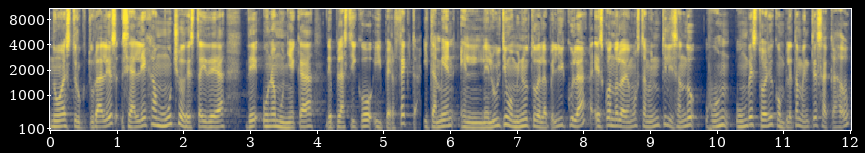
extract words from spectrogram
no estructurales, se aleja mucho de esta idea de una muñeca de plástico y perfecta. Y también en el último minuto de la película es cuando la vemos también utilizando un, un vestuario completamente sacado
